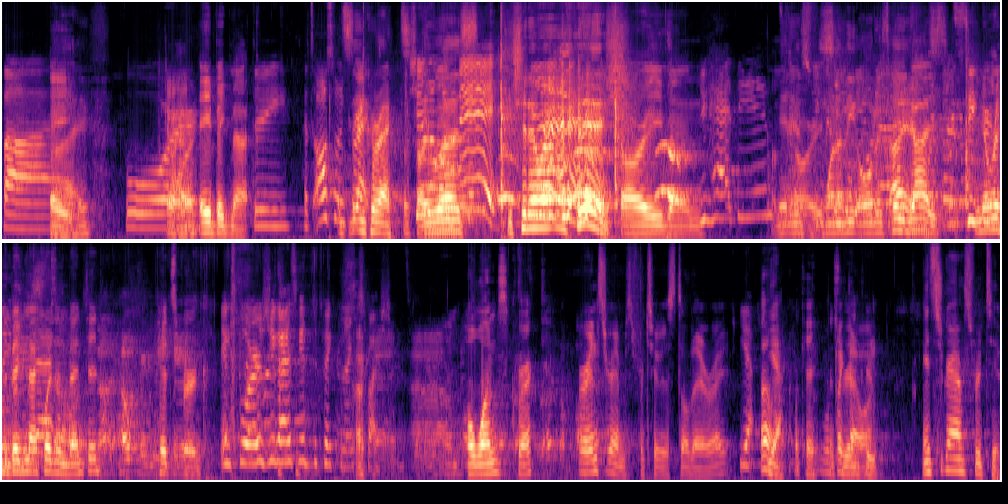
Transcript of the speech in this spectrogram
Five, A. Five. Four, Go. A Big Mac. three. That's also It's incorrect. incorrect. Should've It was. fish. You should have went with fish. Sorry, Ben. You had the answer. It is Sorry. one of the oldest Hey items. guys, you know where the Big Mac was invented? Pittsburgh. Explorers, you guys get to pick the next question. Oh, one's correct. Our Instagrams for two is still there, right? Yeah. Oh, Yeah. Okay. We'll Instagram pick that one. Instagrams for two.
